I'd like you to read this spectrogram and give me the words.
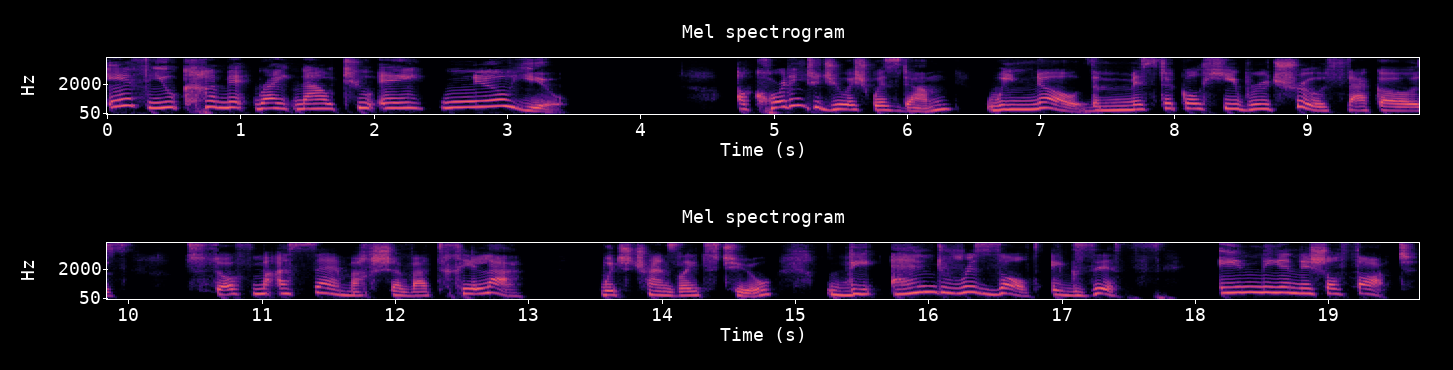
if you commit right now to a new you. According to Jewish wisdom, we know the mystical Hebrew truth that goes, Sof machshavat which translates to, the end result exists in the initial thought.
